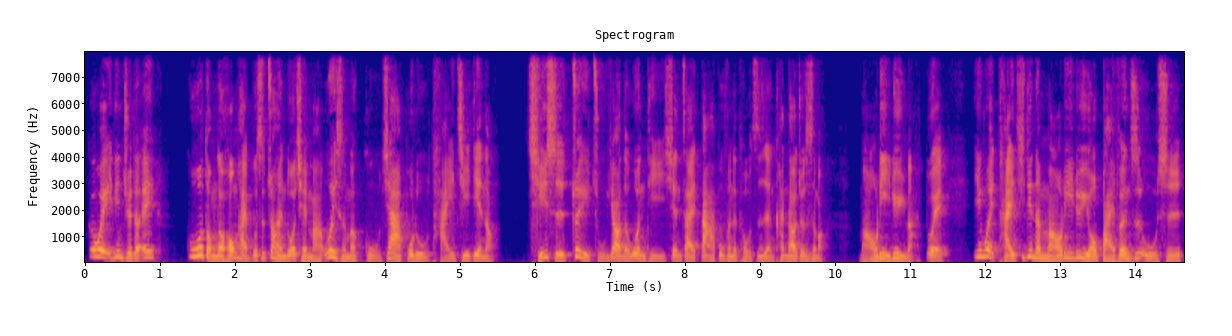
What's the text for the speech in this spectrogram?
各位一定觉得，哎，郭董的鸿海不是赚很多钱吗？为什么股价不如台积电呢？其实最主要的问题，现在大部分的投资人看到就是什么毛利率嘛，对。因为台积电的毛利率有百分之五十，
